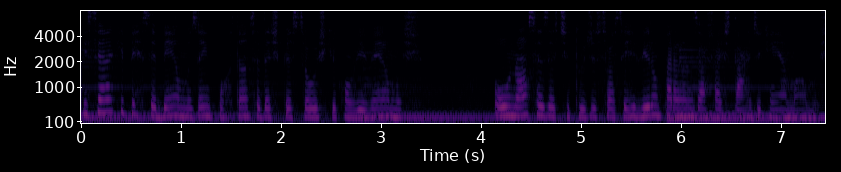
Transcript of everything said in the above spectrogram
E será que percebemos a importância das pessoas que convivemos? Ou nossas atitudes só serviram para nos afastar de quem amamos?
